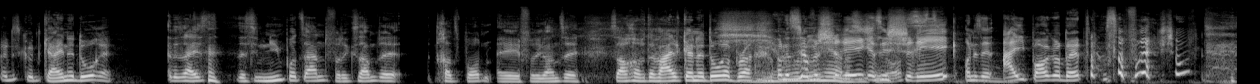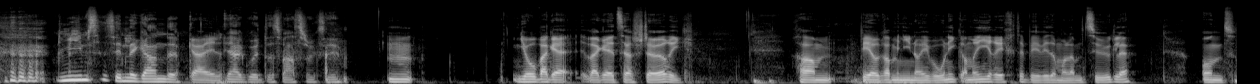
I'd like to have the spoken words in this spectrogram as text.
Und es kommt keine durch. Das heisst, das sind 9% von der gesamten Transport, äh, von der ganzen Sache auf der Welt gehen durch, Bro. und es ist aber schräg, ist es ist schräg und es ist ein Bagger dort, so frisch auf. Die Memes sind Legende. Geil. Ja gut, das war's schon gesehen. Ja, wegen, wegen der Zerstörung. Ich hab, bin ja gerade meine neue Wohnung am Einrichten, bin wieder mal am Zügeln. Und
